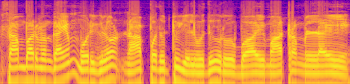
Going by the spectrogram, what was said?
சாம்பார் வெங்காயம் ஒரு கிலோ நாற்பது டு எழுபது ரூபாய். மாற்றம் இல்லை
